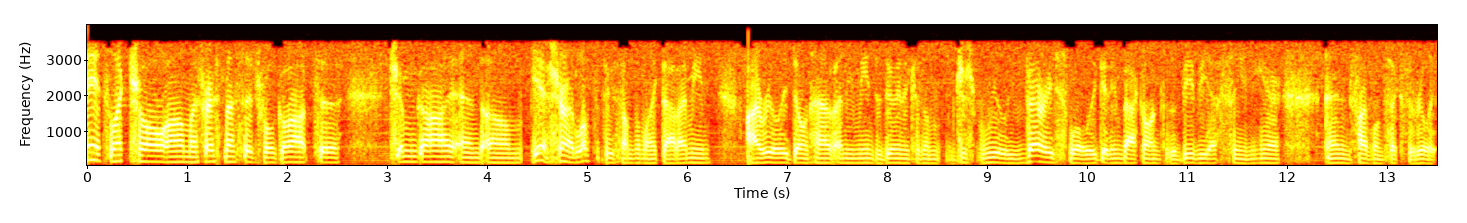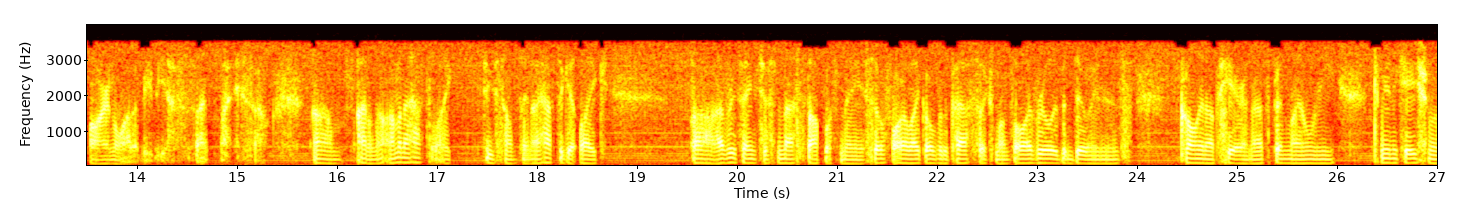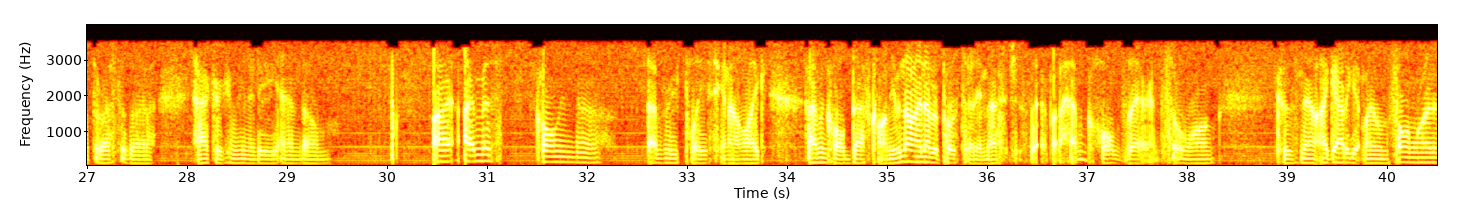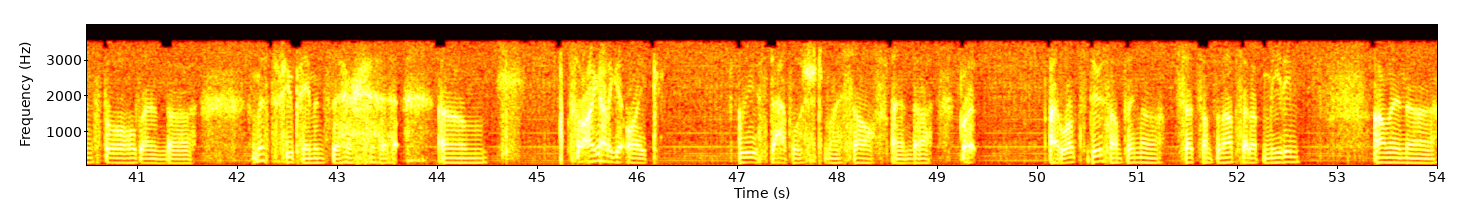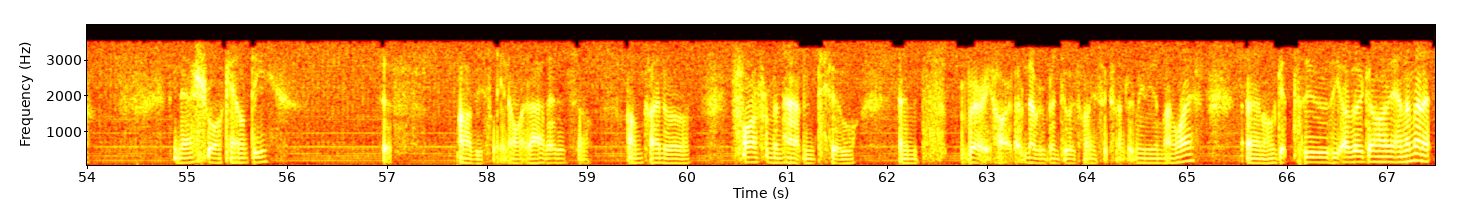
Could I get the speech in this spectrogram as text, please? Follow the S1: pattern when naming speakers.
S1: Hey, it's Electro. Uh, my first message will go out to Jim Guy, and um, yeah, sure, I'd love to do something like that. I mean, I really don't have any means of doing it because I'm just really very slowly getting back onto the BBS scene here, and in 516 there really aren't a lot of BBS anyway, so um, I don't know. I'm going to have to, like, do something. I have to get, like, uh, everything's just messed up with me. So far, like, over the past six months, all I've really been doing is calling up here, and that's been my only communication with the rest of the hacker community, and um, I, I miss calling uh, every place, you know, like I haven't called DEF CON, even though I never posted any messages there, but I haven't called there in so long because now I got to get my own phone line installed, and uh, I missed a few payments there. um, so I got to get, like, reestablished myself, and uh, but I'd love to do something, uh, set something up, set up a meeting. I'm in uh, Nassau County, if obviously you know where that is, so I'm kind of far from Manhattan, too, and it's very hard. I've never been to a 2600 meeting in my life, and I'll get to the other guy in a minute.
